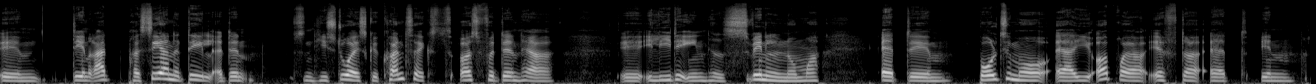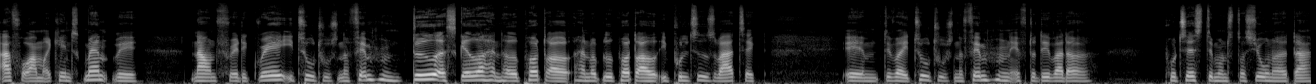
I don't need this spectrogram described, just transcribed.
Øhm, det er en ret presserende del af den sådan, historiske kontekst, også for den her øh, eliteenheds svindelnumre, at øh, Baltimore er i oprør efter, at en afroamerikansk mand ved navn Freddie Gray i 2015 døde af skader, han havde pådraget. Han var blevet pådraget i politiets varetægt. Øhm, det var i 2015. Efter det var der protestdemonstrationer, der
